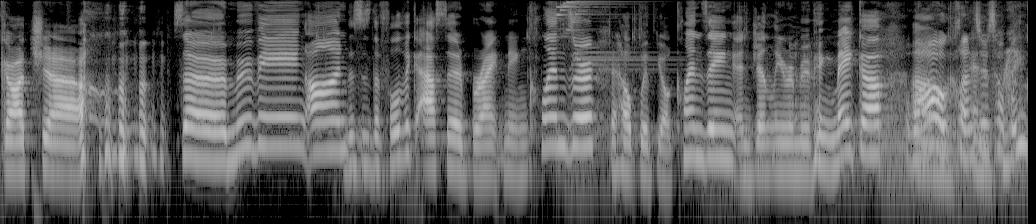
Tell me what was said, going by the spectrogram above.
Gotcha. so moving on, this is the fulvic acid brightening cleanser to help with your cleansing and gently removing makeup. Wow, Um, cleansers help with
